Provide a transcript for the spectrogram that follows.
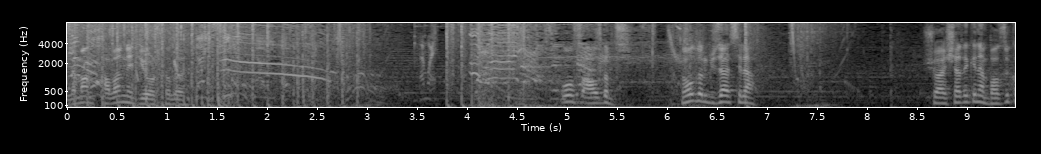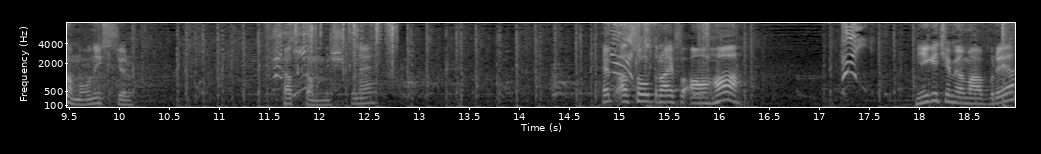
Eleman talan ediyor ortalığı. Of aldım. Ne olur güzel silah. Şu aşağıdaki ne bazuka mı onu istiyorum. Shotgun'mış. Bu ne? Hep assault rifle. Aha! Niye geçemiyorum abi buraya?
